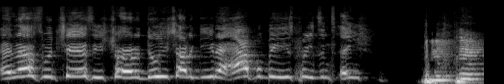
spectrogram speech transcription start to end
And that's what Chansi's trying to do. He's trying to give you the Applebee's presentation. Smoke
